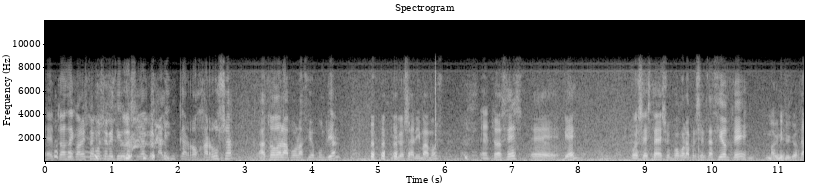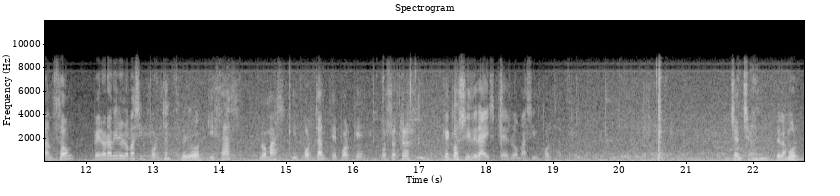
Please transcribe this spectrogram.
Entonces, con esto hemos emitido una señal de calinca roja rusa a toda la población mundial y los animamos. Entonces, eh, bien, pues esta es un poco la presentación de Magnífica. Danzón, pero ahora viene lo más importante. Venga, va. Quizás lo más importante, porque vosotros, ¿qué consideráis que es lo más importante? Chan chan. El amor.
